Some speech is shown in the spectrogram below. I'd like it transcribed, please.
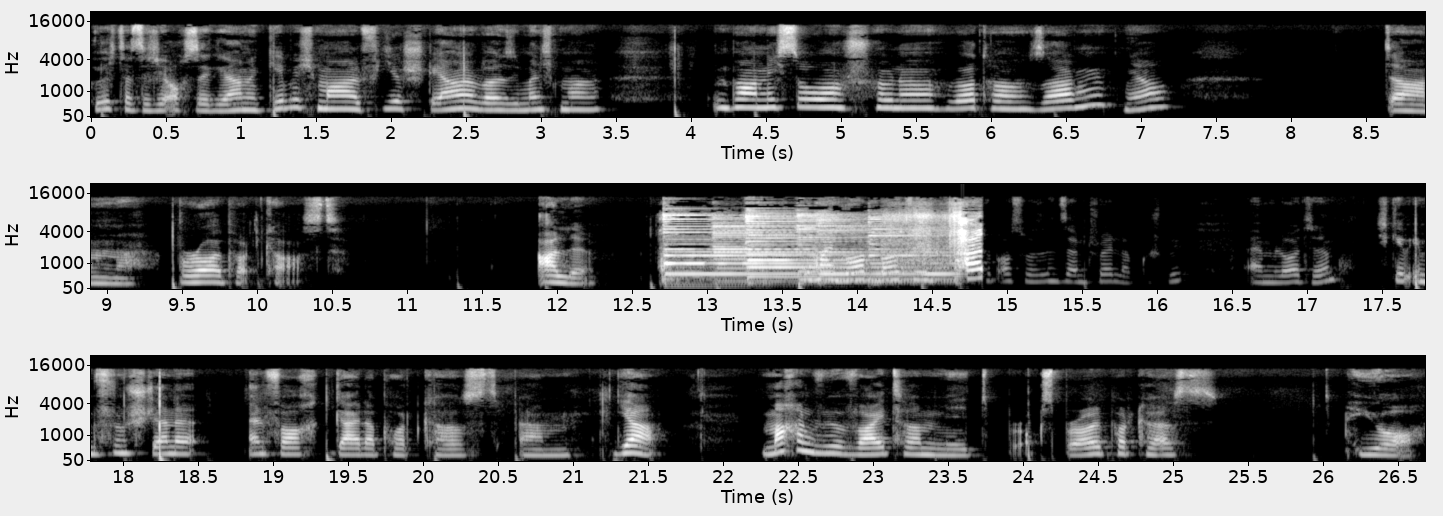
höre ich tatsächlich auch sehr gerne. Gebe ich mal vier Sterne, weil sie manchmal ein paar nicht so schöne Wörter sagen, ja. Dann Brawl Podcast. Alle. Oh mein Gott, Leute. Ich habe aus Versehen seinen Trailer abgespielt. Ähm, Leute, ich gebe ihm fünf Sterne. Einfach geiler Podcast. Ähm, ja. Machen wir weiter mit Brock's Brawl Podcast. Ja.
